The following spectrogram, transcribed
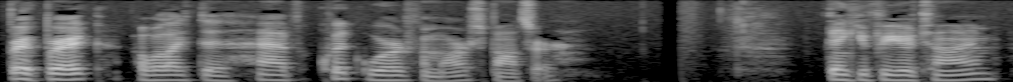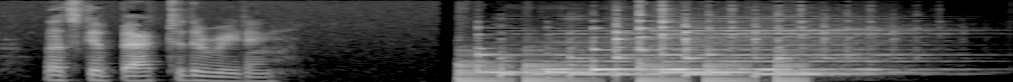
Break, break. I would like to have a quick word from our sponsor. Thank you for your time. Let's get back to the reading.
